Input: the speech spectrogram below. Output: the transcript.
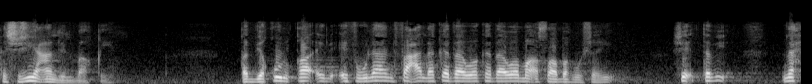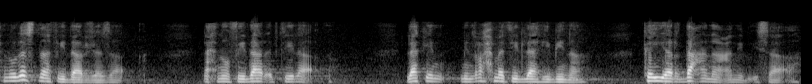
تشجيعاً للباقين. قد يقول قائل إيه فلان فعل كذا وكذا وما أصابه شيء؟ شيء طبيعي. نحن لسنا في دار جزاء نحن في دار ابتلاء. لكن من رحمة الله بنا كي يردعنا عن الإساءة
